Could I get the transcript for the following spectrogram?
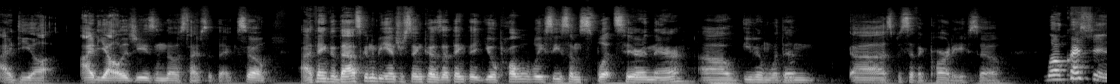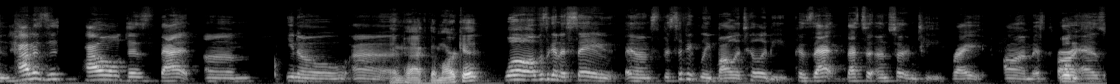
ideal ideologies and those types of things. So I think that that's going to be interesting because I think that you'll probably see some splits here and there, uh, even within uh, a specific party. So, well, question: How does this? How does that? Um, you know, uh, impact the market? Well, I was gonna say um, specifically volatility because that that's an uncertainty, right? Um, as far well, as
